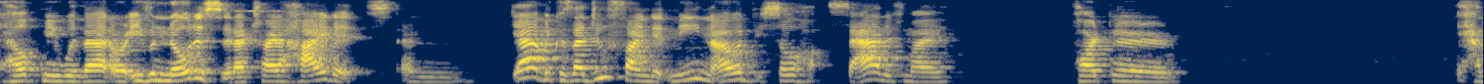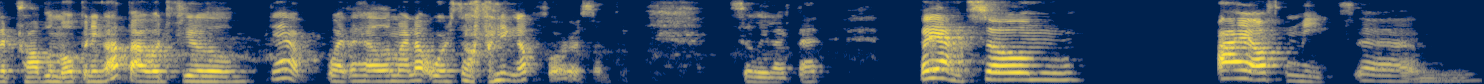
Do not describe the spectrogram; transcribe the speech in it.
help me with that or even notice it. I try to hide it. And yeah, because I do find it mean. I would be so sad if my partner had a problem opening up. I would feel, yeah, why the hell am I not worth opening up for or something? Silly like that. But yeah, so um, I often meet um,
